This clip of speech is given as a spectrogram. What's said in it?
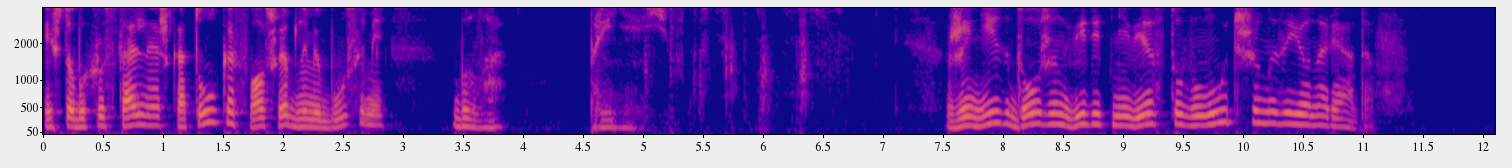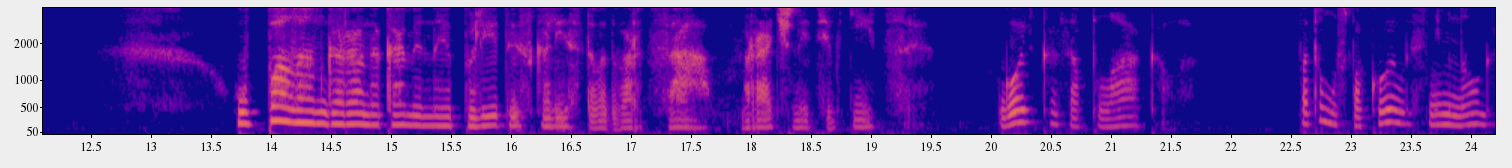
И чтобы хрустальная шкатулка с волшебными бусами была при ней. Жених должен видеть невесту в лучшем из ее нарядов – Упала ангара на каменные плиты скалистого дворца, мрачной темницы. Горько заплакала. Потом успокоилась немного.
